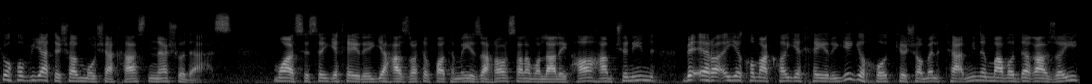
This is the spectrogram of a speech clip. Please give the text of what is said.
که هویتشان مشخص نشده است مؤسسه خیریه حضرت فاطمه زهرا سلام الله علیها همچنین به ارائه کمک های خیریه خود که شامل تأمین مواد غذایی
